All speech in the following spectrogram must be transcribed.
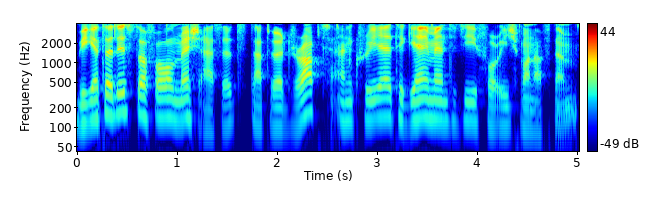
we get a list of all mesh assets that were dropped and create a game entity for each one of them.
